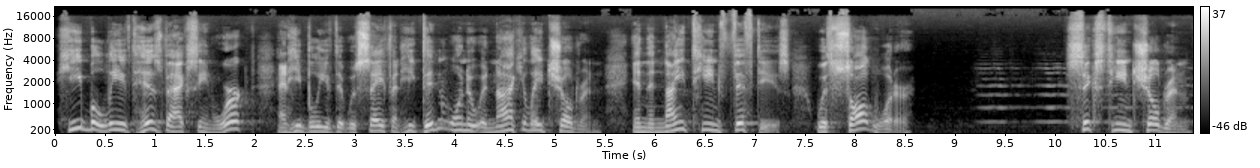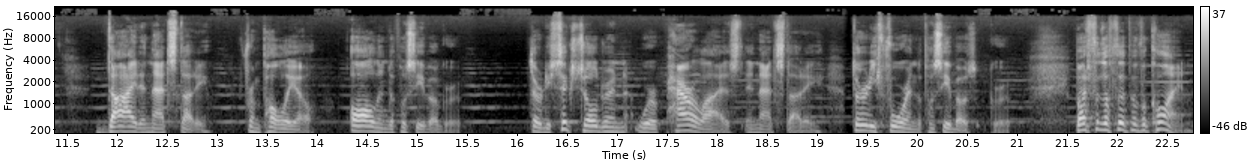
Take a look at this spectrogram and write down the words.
He believed his vaccine worked and he believed it was safe, and he didn't want to inoculate children in the 1950s with salt water 16 children died in that study from polio, all in the placebo group. 36 children were paralyzed in that study, 34 in the placebo group. But for the flip of a coin,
